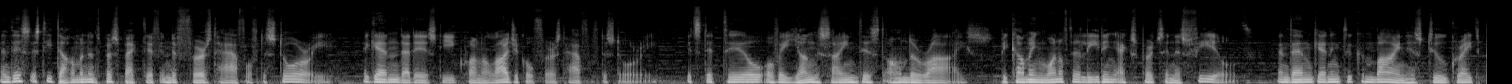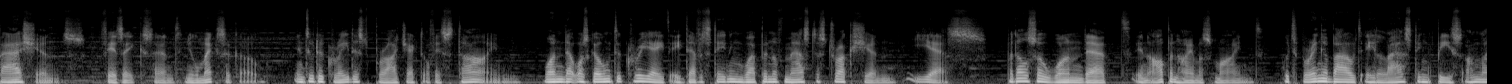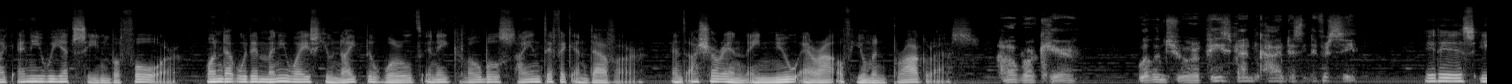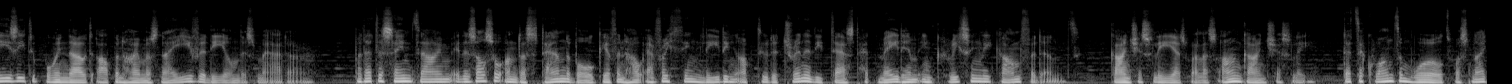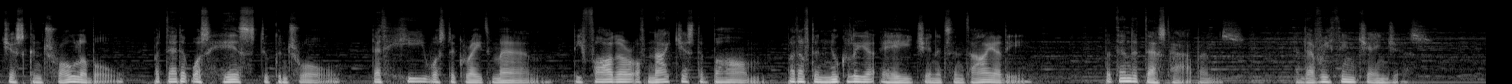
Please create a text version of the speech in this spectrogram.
And this is the dominant perspective in the first half of the story. Again, that is the chronological first half of the story. It's the tale of a young scientist on the rise, becoming one of the leading experts in his field, and then getting to combine his two great passions, physics and New Mexico, into the greatest project of his time. One that was going to create a devastating weapon of mass destruction, yes, but also one that, in Oppenheimer's mind, would bring about a lasting peace unlike any we had seen before. One that would in many ways unite the world in a global scientific endeavor and usher in a new era of human progress. Our work here will ensure a peace mankind has never seen. It is easy to point out Oppenheimer's naivety on this matter, but at the same time it is also understandable given how everything leading up to the Trinity test had made him increasingly confident, consciously as well as unconsciously, that the quantum world was not just controllable, but that it was his to control, that he was the great man, the father of not just the bomb, but of the nuclear age in its entirety. But then the test happens, and everything changes.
